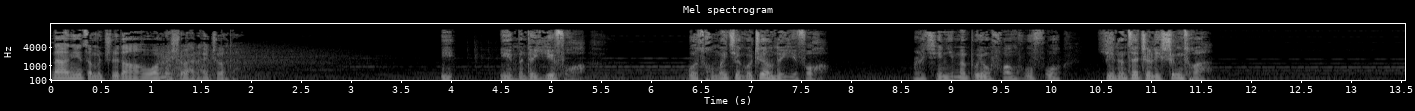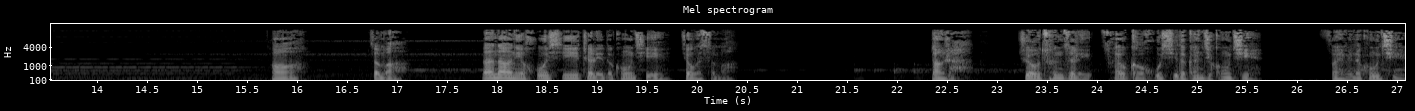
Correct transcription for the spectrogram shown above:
那你怎么知道我们是外来者的？你、你们的衣服，我从没见过这样的衣服。而且你们不用防护服也能在这里生存。哦，怎么？难道你呼吸这里的空气就会死吗？当然，只有村子里才有可呼吸的干净空气，外面的空气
